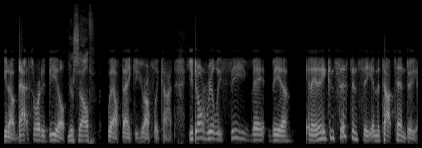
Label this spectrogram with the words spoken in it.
you know, that sort of deal Yourself. Well, thank you. You're awfully kind. You don't really see Ve- Villa in any consistency in the top ten, do you?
